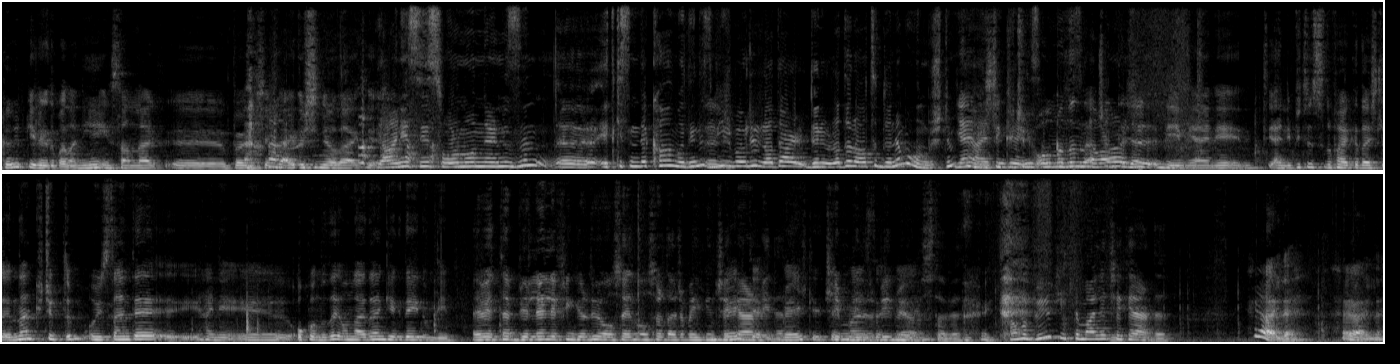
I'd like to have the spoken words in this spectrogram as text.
garip gelirdi bana niye insanlar e, böyle şeyler düşünüyorlar diye. Yani siz hormonlarınızın e, etkisinde kalmadığınız Evet. bir böyle radar dönüyor. Radar altı dönem olmuş değil mi? Yani, işte çünkü küçük olmanın avantajı açardı. diyeyim yani. Yani bütün sınıf arkadaşlarımdan küçüktüm. O yüzden de e, hani e, o konuda onlardan gerideydim diyeyim. Evet tabii birileriyle fingirliyor olsaydın o sırada acaba ilgin çeker Belki, miydi? belki Kim bilir bilmiyoruz tabii. Ama büyük ihtimalle çekerdi. Herhalde. Herhalde.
